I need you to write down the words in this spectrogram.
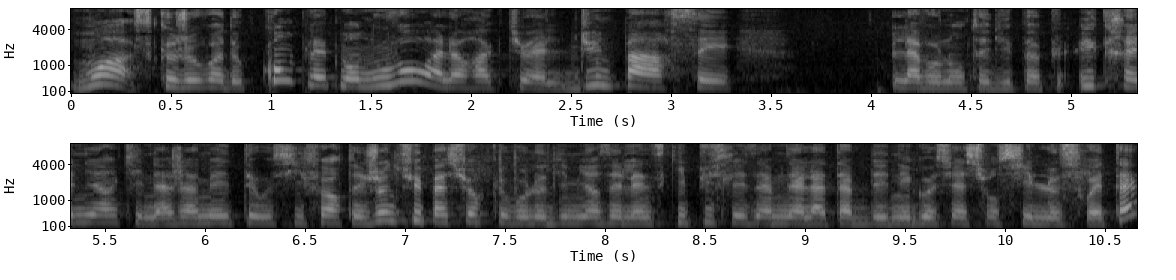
Moi, ce que je vois de complètement nouveau à l'heure actuelle, d'une part, c'est la volonté du peuple ukrainien qui n'a jamais été aussi forte, et je ne suis pas sûre que Volodymyr Zelensky puisse les amener à la table des négociations s'il le souhaitait,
